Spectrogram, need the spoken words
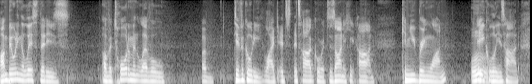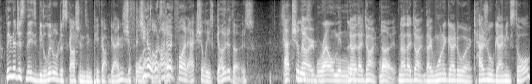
I'm building a list that is of a tournament level of difficulty. Like it's it's hardcore. It's designed to hit hard. Can you bring one Mm. equally as hard? I think there just needs to be little discussions in pickup games before. But you that know type what? I don't find actually is go to those. Actuallys No. realm in the No, they don't. no No, they don't. They want to go to a casual gaming store.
